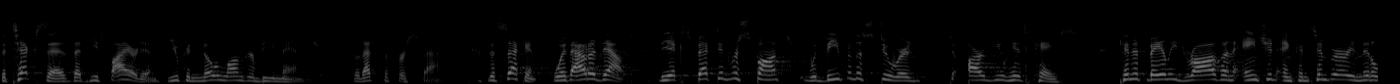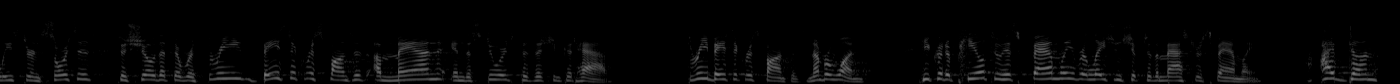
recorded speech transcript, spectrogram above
the text says that he's fired him. You can no longer be manager. So that's the first fact. The second, without a doubt, the expected response would be for the steward to argue his case. Kenneth Bailey draws on ancient and contemporary Middle Eastern sources to show that there were three basic responses a man in the steward's position could have. Three basic responses. Number one, he could appeal to his family relationship to the master's family. I've done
